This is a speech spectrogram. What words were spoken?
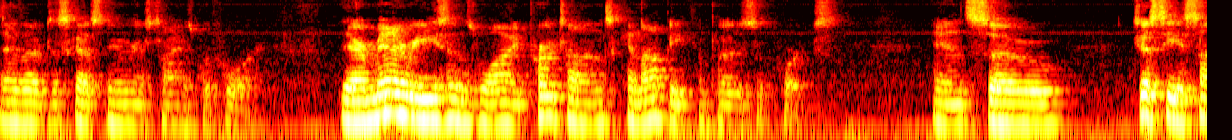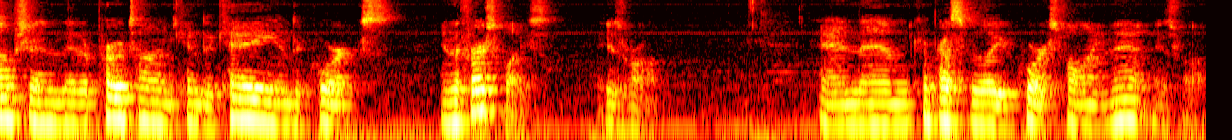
as I've discussed numerous times before. There are many reasons why protons cannot be composed of quarks. And so just the assumption that a proton can decay into quarks in the first place is wrong. And then compressibility of quarks following that is wrong.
